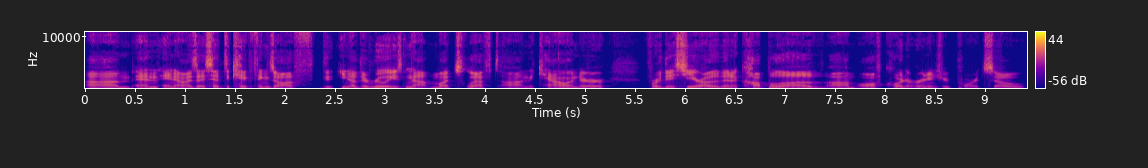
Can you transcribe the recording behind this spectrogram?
Um, and you know, as I said to kick things off, you know, there really is not much left on the calendar for this year other than a couple of um, off-quarter earnings reports. So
